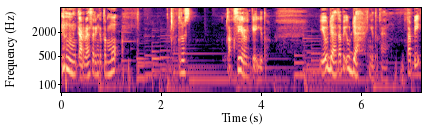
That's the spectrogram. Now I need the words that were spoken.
karena sering ketemu terus naksir kayak gitu. Ya udah, tapi udah gitu kan. Tapi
